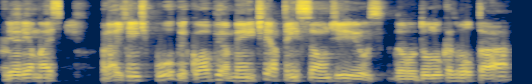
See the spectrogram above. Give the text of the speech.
criaria mais para a gente público, obviamente, a atenção de, do, do Lucas voltar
